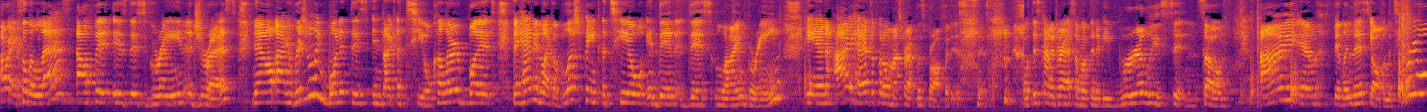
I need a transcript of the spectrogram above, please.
All right, so the last outfit is this green dress. Now, I originally wanted this in like a teal color, but they had in like a blush pink, a teal, and then this lime green. And I had to put on my strapless bra for this. With this kind of dress, I want them to be really sitting. So I am feeling this. Y'all, the material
